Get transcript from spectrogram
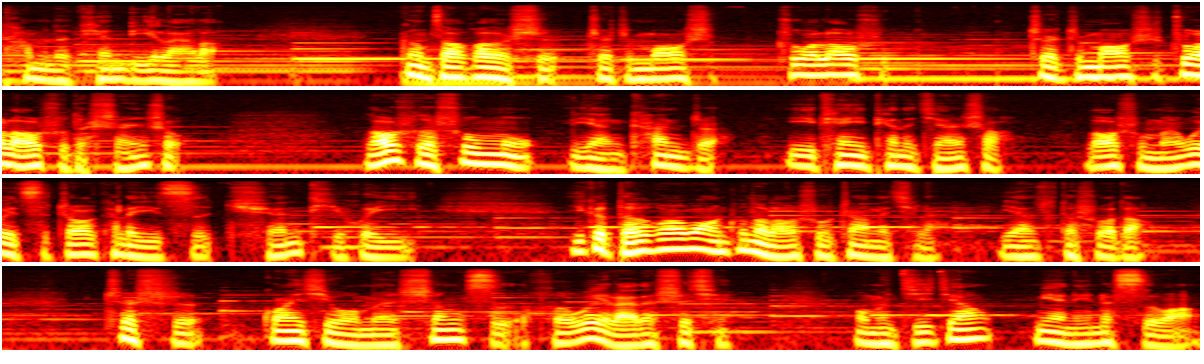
他们的天敌来了。更糟糕的是，这只猫是捉老鼠，这只猫是捉老鼠的神手。老鼠的数目眼看着一天一天的减少。老鼠们为此召开了一次全体会议。一个德高望重的老鼠站了起来，严肃地说道：“这是关系我们生死和未来的事情，我们即将面临着死亡。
